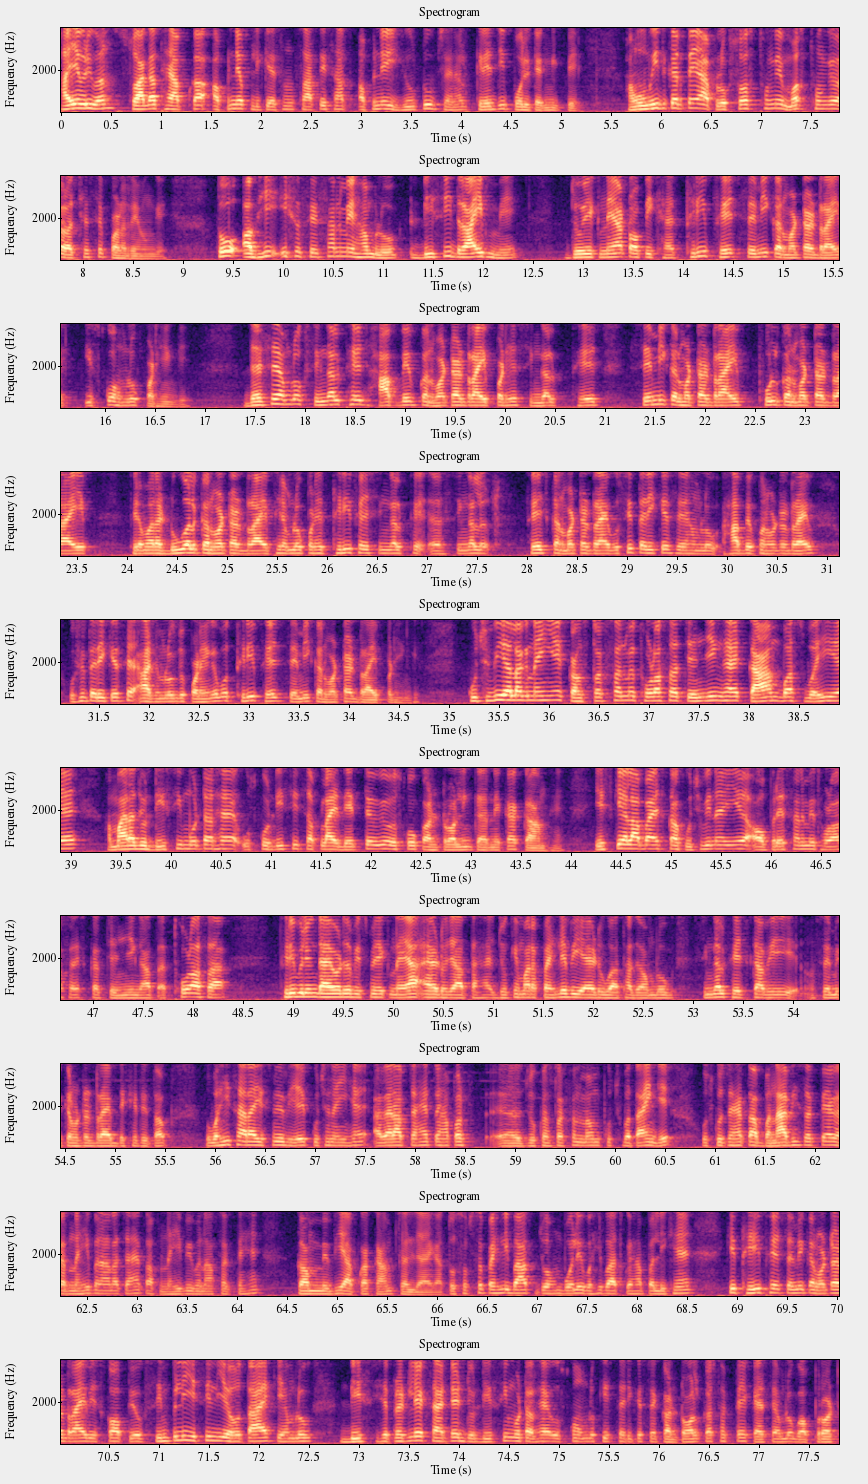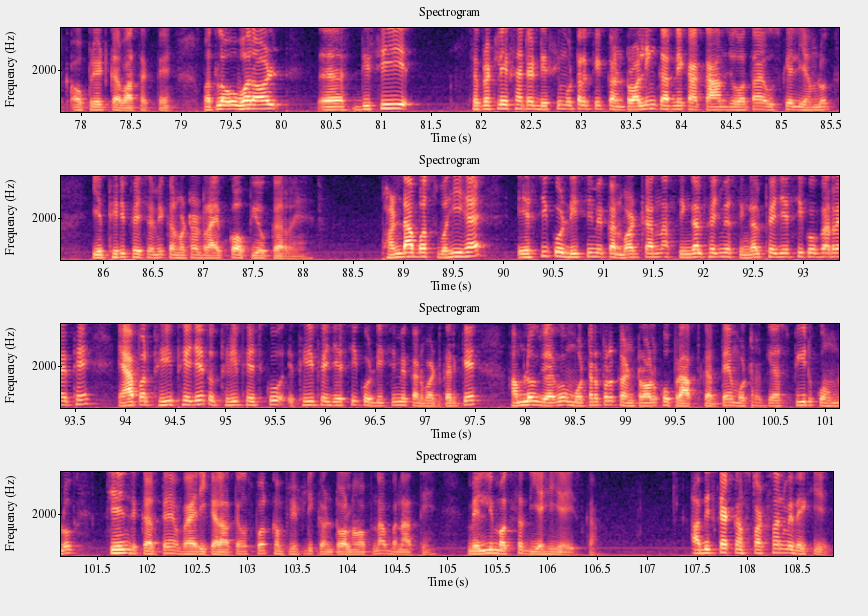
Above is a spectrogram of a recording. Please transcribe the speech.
Hi everyone स्वागत है आपका अपने एप्लीकेशन साथ ही साथ अपने यूट्यूब चैनल क्रेजी पॉलिटेक्निक पे। हम उम्मीद करते हैं आप लोग स्वस्थ होंगे मस्त होंगे और अच्छे से पढ़ रहे होंगे। तो अभी इस सेशन में हम लोग डीसी ड्राइव में जो एक नया टॉपिक है three phase semi converter drive इसको हम लोग पढ़ेंगे। जैसे हम लोग single phase half wave converter drive पढ़े single phase semi converter drive full converter drive फिर हमारा डुअल कन्वर्टर ड्राइव फिर हम लोग पढ़े three phase single phase, single phase converter drive उसी तरीके से हम लोग हाफ़ वेव कन्वर्टर ड्राइव उसी तरीके से आज हम लोग जो पढ़ेंगे वो three phase semi converter drive पढ़ेंगे। कुछ भी अलग नहीं है कंस्ट्रक्शन में थोड़ा सा चेंजिंग है, काम बस वही है, हमारा जो डीसी मोटर है, उसको डीसी सप्लाई देते हुए उसको कंट्रोलिंग करने का काम है। इसके अलावा इसका कुछ भी नहीं है ऑपरेशन में थोड़ा सा इसका चेंजिंग आता है, थोड़ा सा फ्री बिलिंग डायोड जब इसमें एक नया ऐड हो जाता है, जो कि हमारा पहले भी ऐड हुआ था, जब हम लोग सिंगल फ़ेज़ का भी सेमी कन्वर्टर ड्राइव देखे थे तब तो वही सारा इसमें भी है कुछ नहीं है। अगर आप चाहें तो यहाँ पर जो कंस्ट्रक्शन में हम कुछ बताएँगे, उसको चाहे तो आप बना भी सकते हैं, अगर नहीं बनाना चाहें तो आप नहीं भी बना सकते हैं। कम में भी आपका काम चल जाएगा। तो सबसे पहली बात जो हम बोले, वही बात को यहाँ पर लिखे कि three phase semi converter drive इसका उपयोग सिंपली इसीलिए होता है कि हम लोग डीसी सेपरेटली एक्साइटेड जो डीसी मोटर है, उसको हम लोग किस तरीके से कंट्रोल कर सकते हैं, कैसे हम लोग ऑपरेट ऑपरेट करवा सकते हैं। मतलब overall DC separately excited DC motor के कंट्रोलिंग करने का काम जो होता है, उसके लिए हम लोग ये three phase semi converter drive का उपयोग कर रहे हैं। फंडा बस वही है एसी को डीसी में कन्वर्ट करना सिंगल फ़ेज़ में सिंगल फ़ेज़ एसी को कर रहे थे। यहाँ पर थ्री फ़ेज़ है तो थ्री फ़ेज़ को थ्री फ़ेज़ एसी को डीसी में कन्वर्ट करके हम लोग जो है वो मोटर पर कंट्रोल को प्राप्त करते हैं। मोटर की स्पीड को हम लोग चेंज करते हैं वेरी कराते हैं, उस पर कंप्लीटली कंट्रोल हम अपना बनाते हैं। मेनली मकसद यही है इसका। अब इसका कंस्ट्रक्शन में देखिए।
